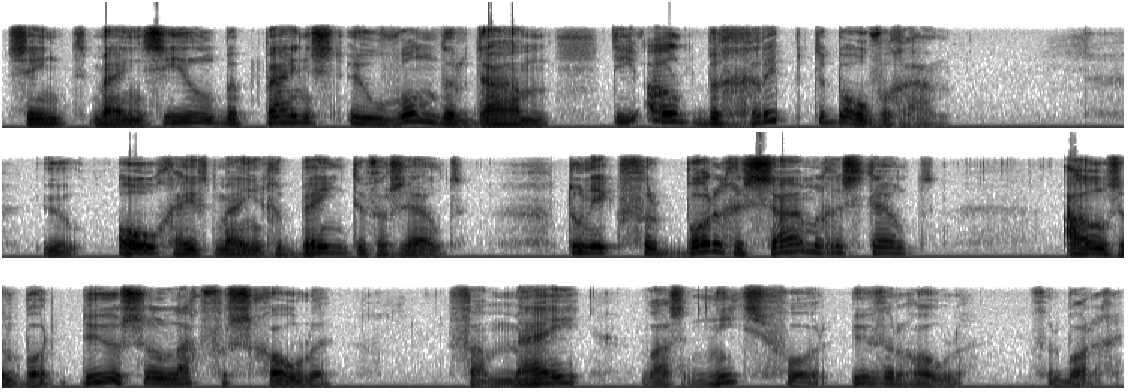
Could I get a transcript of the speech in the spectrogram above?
zingt: Mijn ziel bepeinst uw wonderdaan, die al begrip te boven gaan. Uw oog heeft mijn gebeente verzeild, toen ik verborgen samengesteld als een borduursel lag verscholen. Van mij was niets voor u verholen, verborgen.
